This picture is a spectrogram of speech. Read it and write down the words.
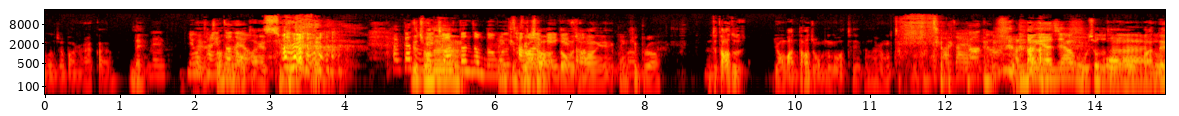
먼저 말을 할까요? 네. 네. 영업 네, 저는 당했잖아요. 영업 당했습니다. 네. 아까 근데 저는- 좋았던 점 너무 장황하게 그쵸, 얘기해서. 너무 장황하게 했구나. thank you bro. 근데 나도 영업 안 당한 적 없는 것 같아. 맨날 영업 당한 것 같아. 맞아요. 맞아. 안 당해야지 하고 오셔도 어, 아, 근데,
